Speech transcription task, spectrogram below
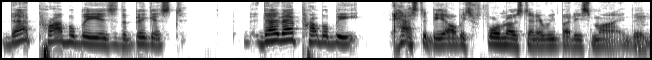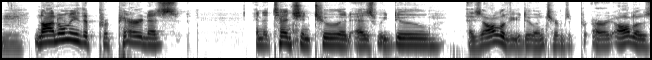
that probably is the biggest. That that probably has to be always foremost in everybody's mind. That not only the preparedness and attention to it as we do, as all of you do in terms of, or all of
